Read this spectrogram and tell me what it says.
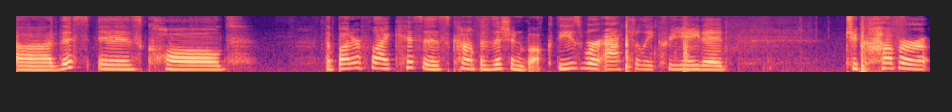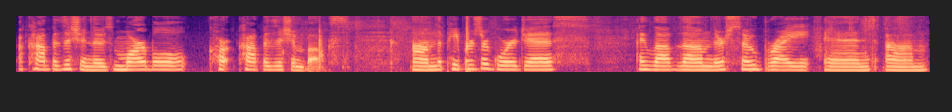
Uh, this is called the Butterfly Kisses composition book. These were actually created to cover a composition, those marble composition books. Um, the papers are gorgeous. I love them. They're so bright. And um,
